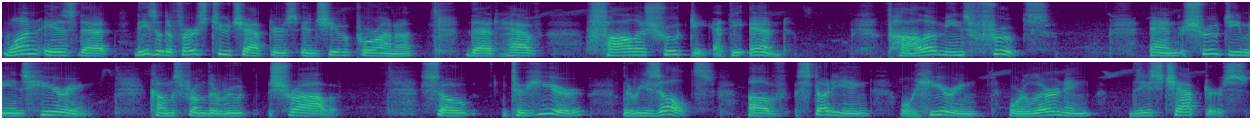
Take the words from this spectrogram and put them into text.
One is that these are the first two chapters in Shiva Purana that have Phala Shruti at the end. Phala means fruits, and Shruti means hearing, comes from the root shrav. So to hear the results of studying or hearing or learning these chapters.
